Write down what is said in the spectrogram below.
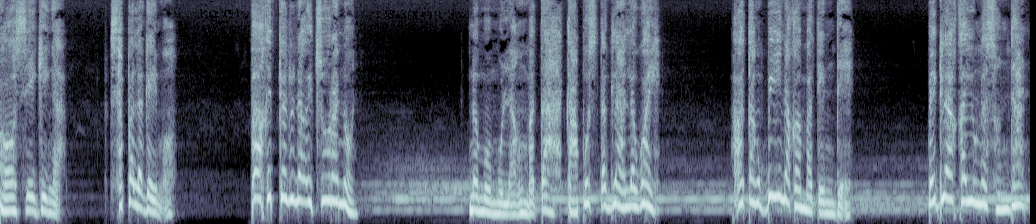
O sige nga, sa palagay mo, bakit ganun ang itsura nun? Namumula ang mata tapos naglalaway. At ang pinakamatindi, bigla kayong nasundan.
